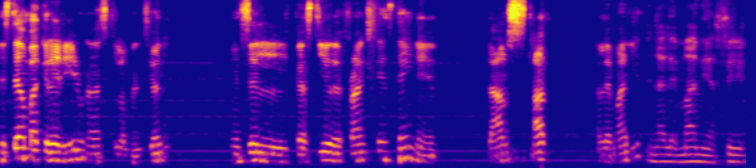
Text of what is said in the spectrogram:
Esteban va a querer ir una vez que lo mencione. Es el castillo de Frankenstein en Darmstadt, Alemania. En Alemania, sí.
